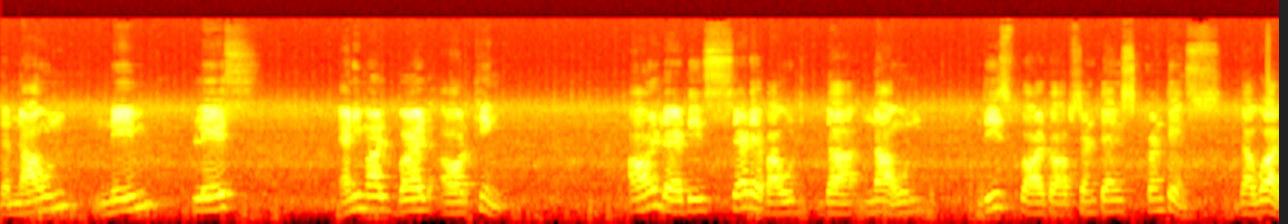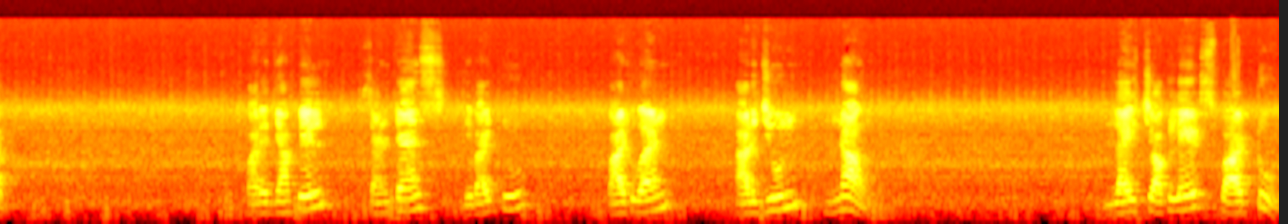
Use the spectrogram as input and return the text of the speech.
The noun, name, place, animal, bird or thing. All that is said about the noun, this part of sentence contains the verb. For example, sentence divide to part 1 Arjun noun like chocolates part 2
